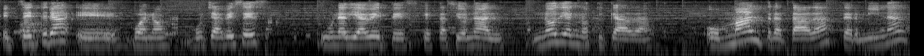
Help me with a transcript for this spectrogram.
etcétera, eh, bueno, muchas veces una diabetes gestacional no diagnosticada o maltratada termina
